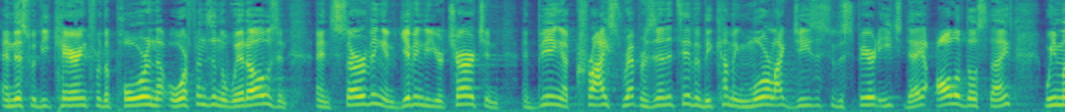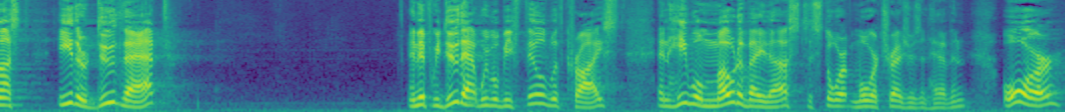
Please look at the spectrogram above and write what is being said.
And this would be caring for the poor and the orphans and the widows and, and serving and giving to your church and, and being a Christ representative and becoming more like Jesus through the Spirit each day. All of those things. We must either do that, and if we do that, we will be filled with Christ and He will motivate us to store up more treasures in heaven, or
